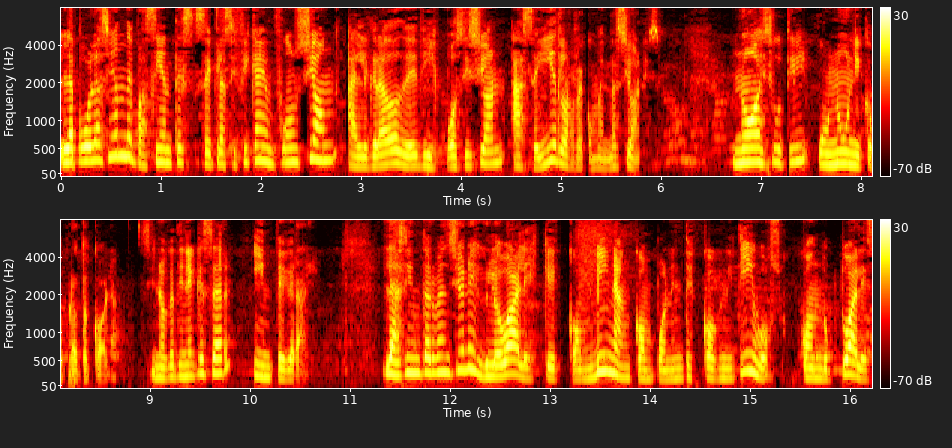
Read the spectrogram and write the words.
La población de pacientes se clasifica en función al grado de disposición a seguir las recomendaciones. No es útil un único protocolo, sino que tiene que ser integral. Las intervenciones globales que combinan componentes cognitivos, conductuales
